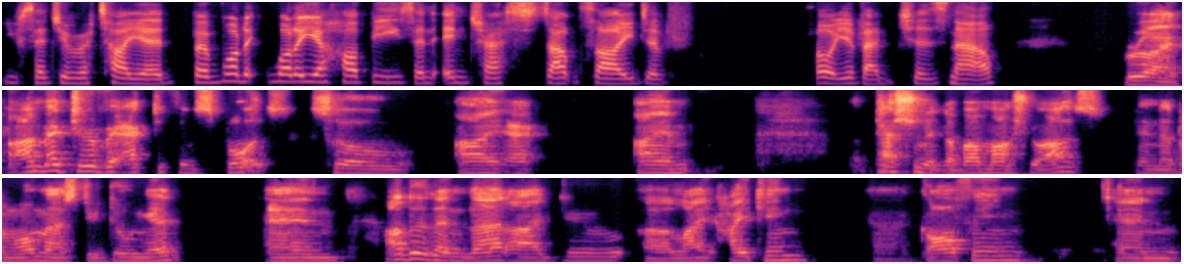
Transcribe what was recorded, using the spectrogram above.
you said you're retired, but what what are your hobbies and interests outside of all your ventures now? Right. I'm actually very active in sports. So I I am passionate about martial arts, and at the moment I'm still doing it. And other than that, I do uh, like hiking, uh, golfing, and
